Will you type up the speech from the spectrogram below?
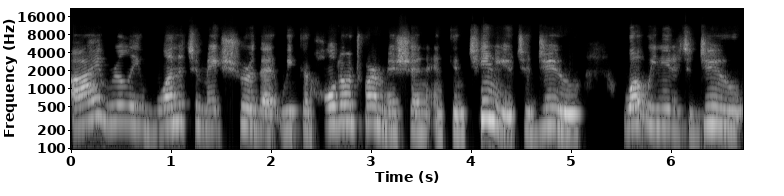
I really wanted to make sure that we could hold on to our mission and continue to do what we needed to do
